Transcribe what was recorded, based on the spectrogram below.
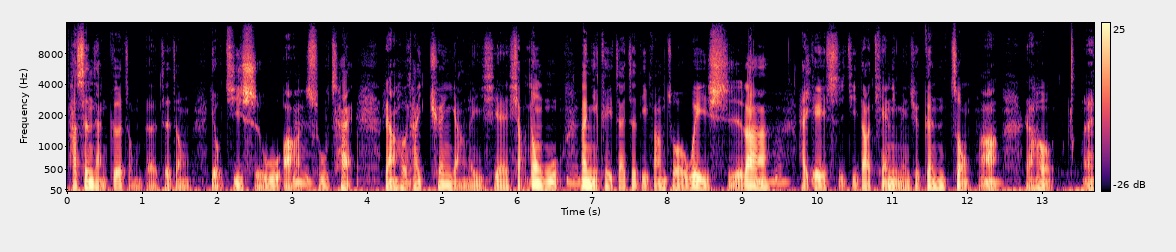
它生产各种的这种有机食物啊、嗯蔬菜，然后它圈养了一些小动物，嗯那你可以在这地方做喂食啦，还可以实际到田里面去耕种啊，然后。呃，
